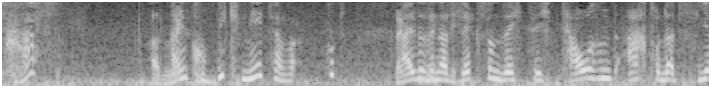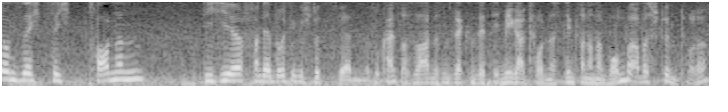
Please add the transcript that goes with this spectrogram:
Krass! Also Ein 66 Kubikmeter Wa- Gut. Also sind das 66 66.864 Tonnen, die hier von der Brücke gestützt werden Du müssen. kannst auch sagen, das sind 66 Megatonnen. Das klingt zwar nach einer Bombe, aber es stimmt, oder?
